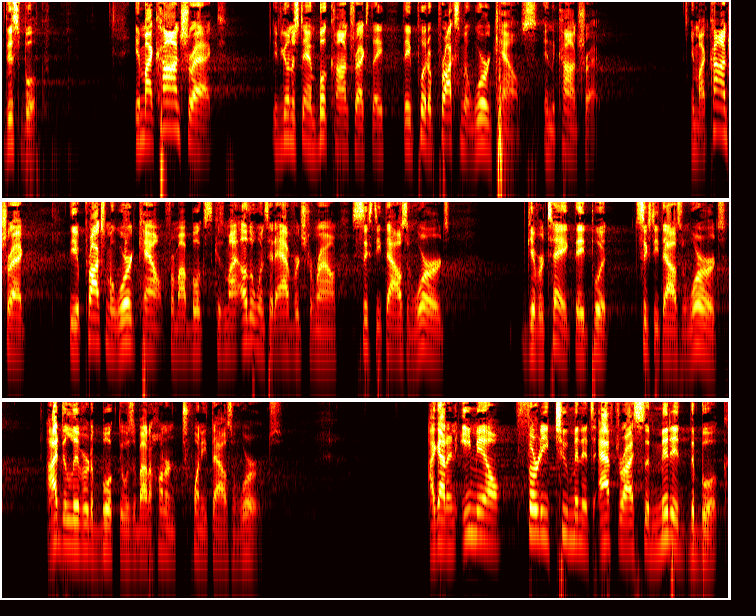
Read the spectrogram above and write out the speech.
this book. In my contract, if you understand book contracts, they, they put approximate word counts in the contract. In my contract, the approximate word count for my books, because my other ones had averaged around 60,000 words, give or take, they'd put 60,000 words. I delivered a book that was about 120,000 words. I got an email 32 minutes after I submitted the book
